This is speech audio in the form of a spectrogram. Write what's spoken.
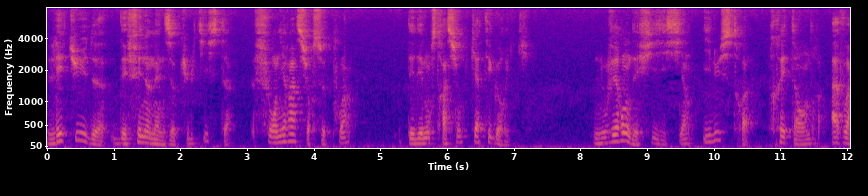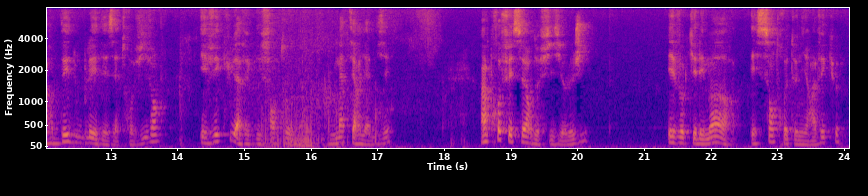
L'étude des phénomènes occultistes fournira sur ce point des démonstrations catégoriques. Nous verrons des physiciens illustres prétendre avoir dédoublé des êtres vivants et vécu avec des fantômes matérialisés, un professeur de physiologie évoquer les morts et s'entretenir avec eux.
